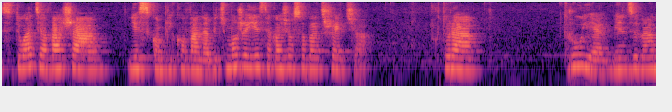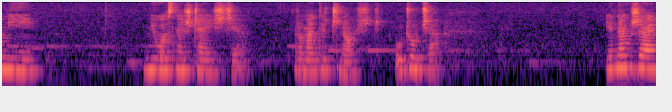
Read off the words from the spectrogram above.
sytuacja Wasza jest skomplikowana, być może jest jakaś osoba trzecia, która truje między Wami miłosne szczęście, romantyczność, uczucia. Jednakże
